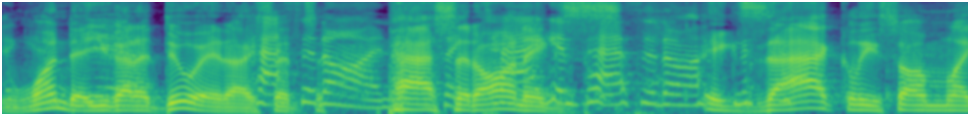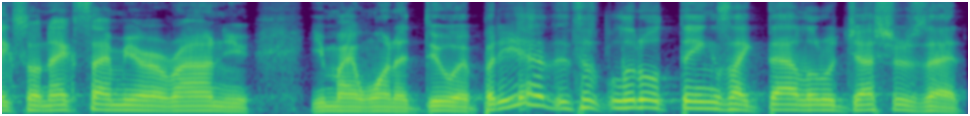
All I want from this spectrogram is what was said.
one day you got to do it. I Pass said, it on. Pass It's it on. and pass it on. exactly. So I'm like, so next time you're around, you you might want to do it. But yeah, it's little things like that, little gestures that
